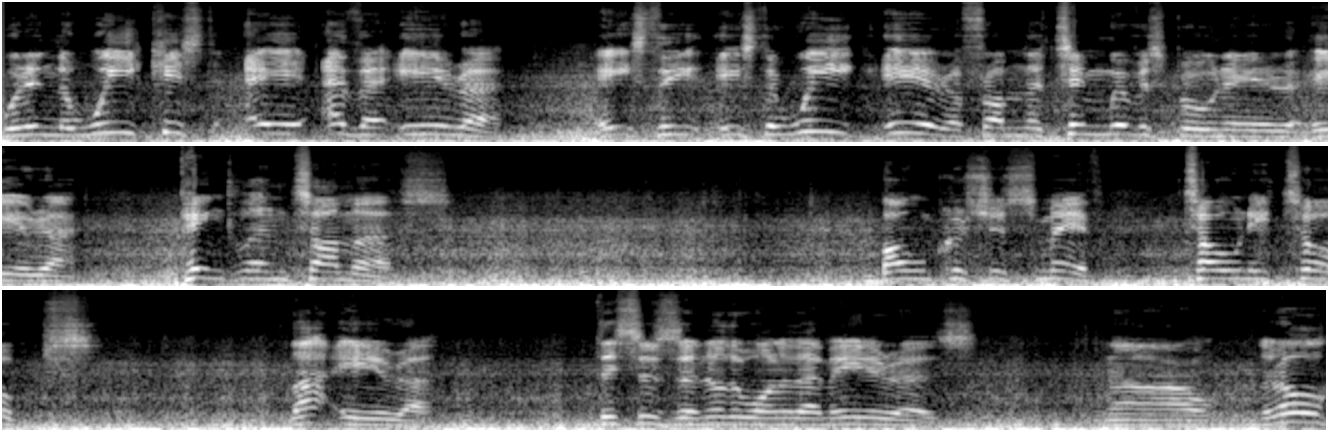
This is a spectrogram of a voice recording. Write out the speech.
we're in the weakest ever era. It's the it's the weak era from the Tim Witherspoon era, era. Pinklon Thomas Bonecrusher Smith, Tony Tubbs, that era. This is another one of them eras. Now, they're all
